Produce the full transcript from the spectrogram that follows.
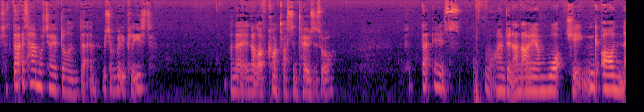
So that is how much I have done them which I'm really pleased. And then I'll have contrasting toes as well. So that is what I'm doing. And I am watching on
